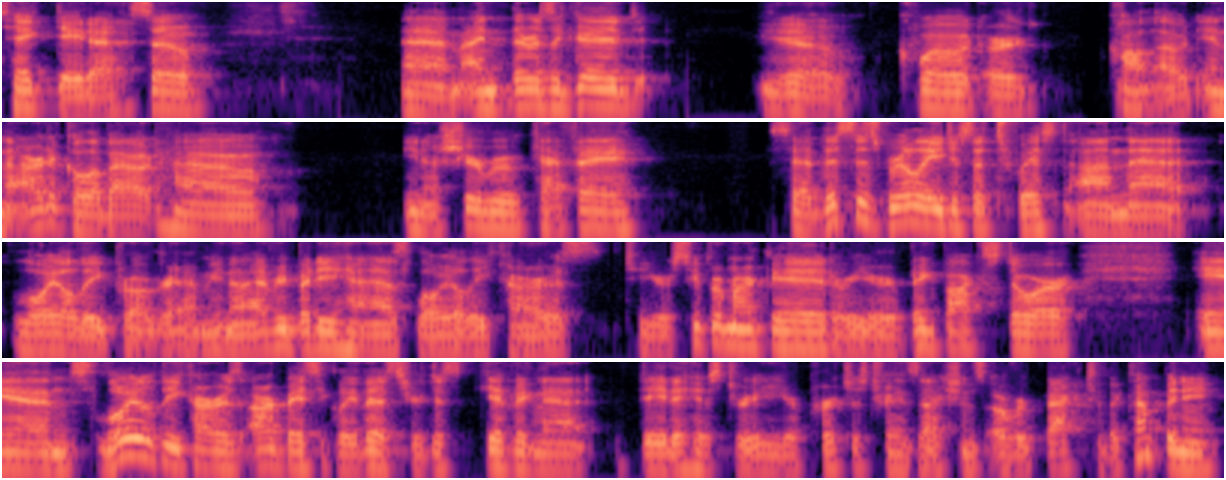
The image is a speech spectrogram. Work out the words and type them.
take data. So um, I, there was a good you know quote or call out in the article about how you know, Shiru Cafe said this is really just a twist on that loyalty program. You know, everybody has loyalty cards to your supermarket or your big box store. And loyalty cards are basically this you're just giving that data history, your purchase transactions over back to the company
